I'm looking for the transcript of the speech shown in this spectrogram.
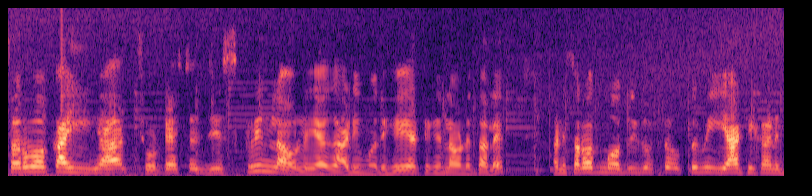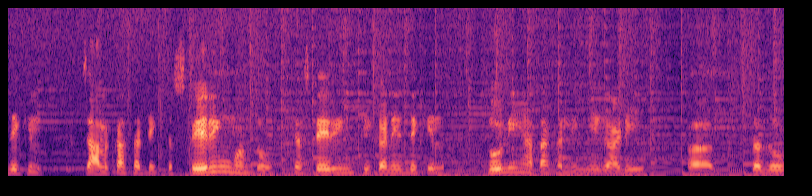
सर्व काही ह्या छोट्याशा जी स्क्रीन लावले या गाडीमध्ये हे या ठिकाणी लावण्यात आलंय. आणि सर्वात महत्त्वाची गोष्ट तुम्ही या ठिकाणी देखील चालकासाठी स्टेअरिंग म्हणतो. त्या स्टेअरिंग ठिकाणी देखील दोन्ही हाताखाली ही गाडी चा जो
